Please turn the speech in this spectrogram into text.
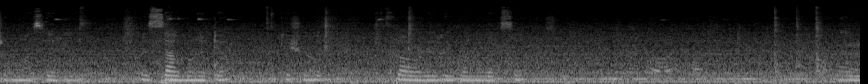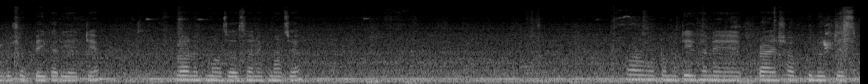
সব মাছের সালমন এটা কি সুন্দর ফ্লাওয়ারের বানা রাখছে এগুলো সব বেকারি আইটেম অনেক মজা আছে, অনেক মজা। আমার মোটামুটি এখানে প্রায় সবগুলো টেস্ট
